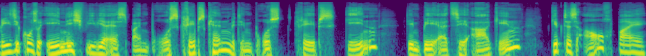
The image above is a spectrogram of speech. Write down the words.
Risiko, so ähnlich wie wir es beim Brustkrebs kennen, mit dem Brustkrebsgen, dem BRCA-Gen, gibt es auch bei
